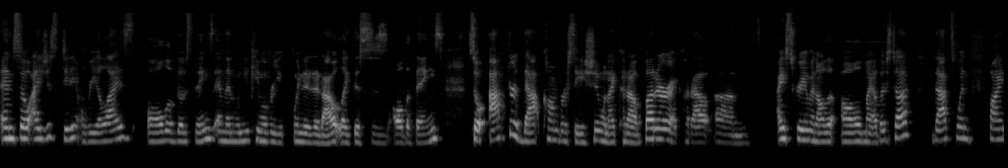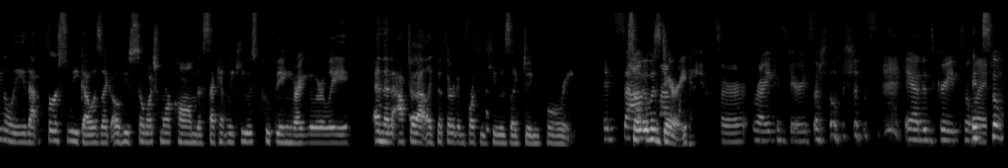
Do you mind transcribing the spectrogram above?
And so I just didn't realize all of those things. And then when you came over, you pointed it out like this is all the things. So after that conversation, when I cut out butter, I cut out um, ice cream and all the all my other stuff. That's when finally that first week I was like, oh, he's so much more calm. The second week he was pooping regularly. And then after that, like the third and fourth week, he was like doing great. It sounds so it was dairy answer, right? Because dairy is so delicious, and it's great to like the,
